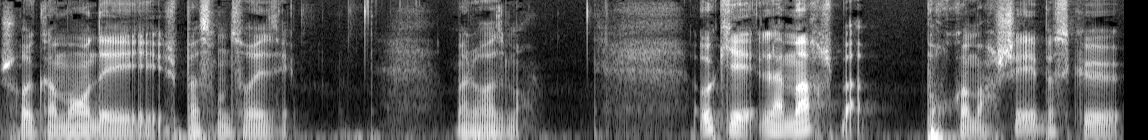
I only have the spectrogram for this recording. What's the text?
je recommande et je suis pas sponsorisé. Malheureusement. Ok, la marche, bah, pourquoi marcher? Parce que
